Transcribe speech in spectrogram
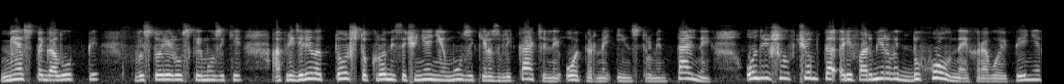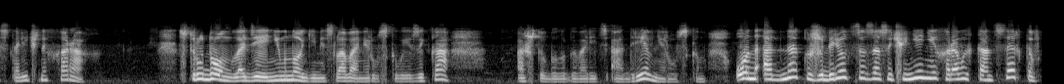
Место Галуппи в истории русской музыки определило то, что кроме сочинения музыки развлекательной, оперной и инструментальной, он решил в чем-то реформировать духовное хоровое пение в столичных хорах. С трудом владея немногими словами русского языка, а что было говорить о древнерусском, он, однако же, берется за сочинение хоровых концертов,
